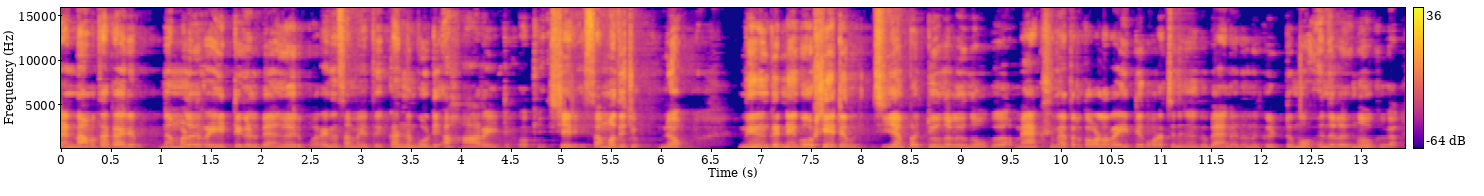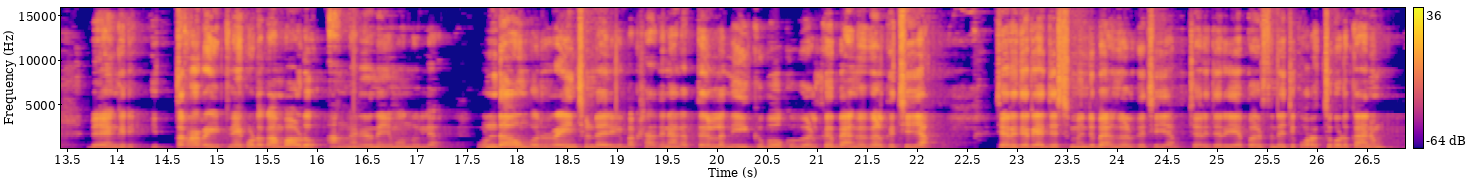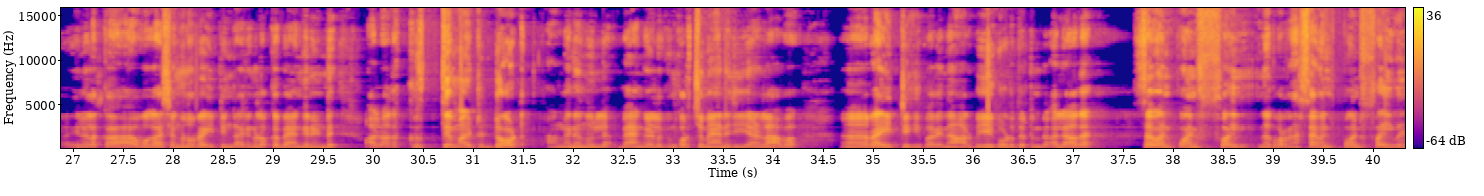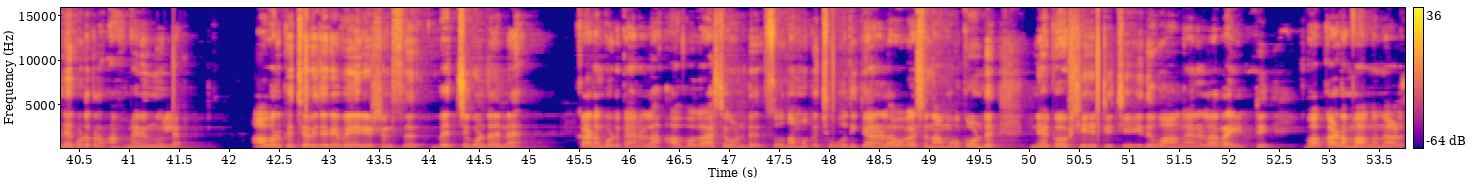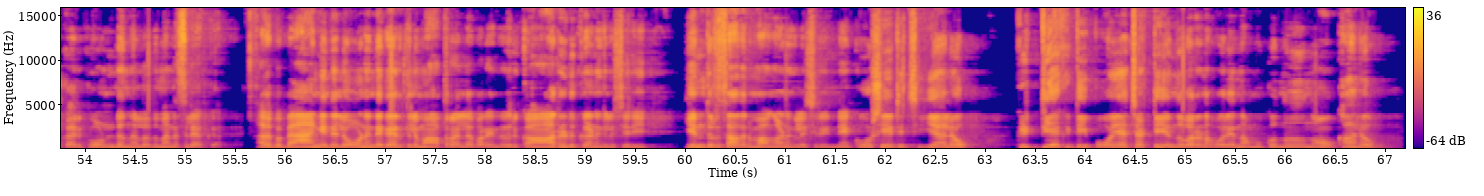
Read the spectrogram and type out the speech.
രണ്ടാമത്തെ കാര്യം നമ്മൾ റേറ്റുകൾ ബാങ്കുകാർ പറയുന്ന സമയത്ത് കണ്ണും പൂട്ടി ആ ആ റേറ്റ് ഓക്കെ ശരി സമ്മതിച്ചു നോ. നിങ്ങൾക്ക് നെഗോഷിയേറ്റ് ചെയ്യാൻ പറ്റുമോ എന്നുള്ളത് നോക്കുക. മാക്സിമം എത്രത്തോളം റേറ്റ് കുറച്ച് നിങ്ങൾക്ക് ബാങ്കിൽ നിന്ന് കിട്ടുമോ എന്നുള്ളത് നോക്കുക. ബാങ്കിന് ഇത്ര റേറ്റിനെ കൊടുക്കാൻ പാടൂ അങ്ങനെ ഒരു നിയമമൊന്നുമില്ല. ഉണ്ടാവും ഒരു റേഞ്ച് ഉണ്ടായിരിക്കും പക്ഷെ അതിനകത്തുള്ള നീക്കുപോക്കുകൾക്ക് ബാങ്കുകൾക്ക് ചെയ്യാം. ചെറിയ ചെറിയ അഡ്ജസ്റ്റ്മെന്റ് ബാങ്കുകൾക്ക് ചെയ്യാം. ചെറിയ ചെറിയ പേഴ്സന്റേജ് കുറച്ച് കൊടുക്കാനും അതിനുള്ള അവകാശങ്ങളും റേറ്റും കാര്യങ്ങളൊക്കെ ബാങ്കിനുണ്ട്. അല്ലാതെ കൃത്യമായിട്ട് ഡോട്ട് അങ്ങനെയൊന്നുമില്ല. ബാങ്കുകൾക്കും കുറച്ച് മാനേജ് ചെയ്യാനുള്ള അവ റൈറ്റ് ഈ പറയുന്ന ആർ ബി ഐ കൊടുത്തിട്ടുണ്ട്. അല്ലാതെ സെവൻ പോയിന്റ് ഫൈവ് എന്നൊക്കെ പറഞ്ഞാൽ സെവൻ പോയിന്റ് ഫൈവ് തന്നെ കൊടുക്കണം. അങ്ങനെയൊന്നുമില്ല. അവർക്ക് ചെറിയ ചെറിയ വേരിയേഷൻസ് വെച്ചുകൊണ്ട് തന്നെ കടം കൊടുക്കാനുള്ള അവകാശമുണ്ട്. സോ നമുക്ക് ചോദിക്കാനുള്ള അവകാശം നമുക്കുണ്ട്. നെഗോഷിയേറ്റ് ചെയ്ത് വാങ്ങാനുള്ള റൈറ്റ് കടം വാങ്ങുന്ന ആൾക്കാർക്ക് ഉണ്ട് എന്നുള്ളത് മനസ്സിലാക്കുക. അതിപ്പോൾ ബാങ്കിന്റെ ലോണിന്റെ കാര്യത്തിൽ മാത്രമല്ല പറയുന്നത്. ഒരു കാർ എടുക്കുകയാണെങ്കിലും ശരി എന്തൊരു സാധനം വാങ്ങുകയാണെങ്കിലും ശരി നെഗോഷിയേറ്റ് ചെയ്യാലോ? കിട്ടിയാൽ കിട്ടി പോയാൽ ചട്ടി എന്ന് പറയണ പോലെ നമുക്കൊന്ന് നോക്കാലോ?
